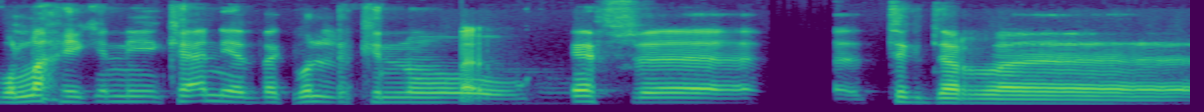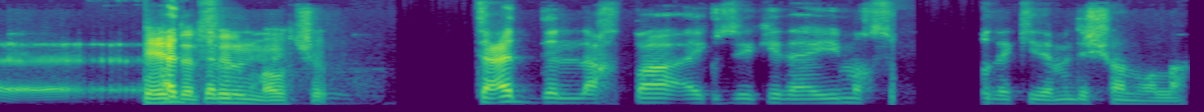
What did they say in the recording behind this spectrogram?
والله كأني كأني اتذكر أقول لك إنه كيف آه، تقدر آه، تعيد تعدل- الفيلم أو تشوف. تعدل أخطائك وزي كذا هي مقصودة كذا ما أدري شلون والله.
